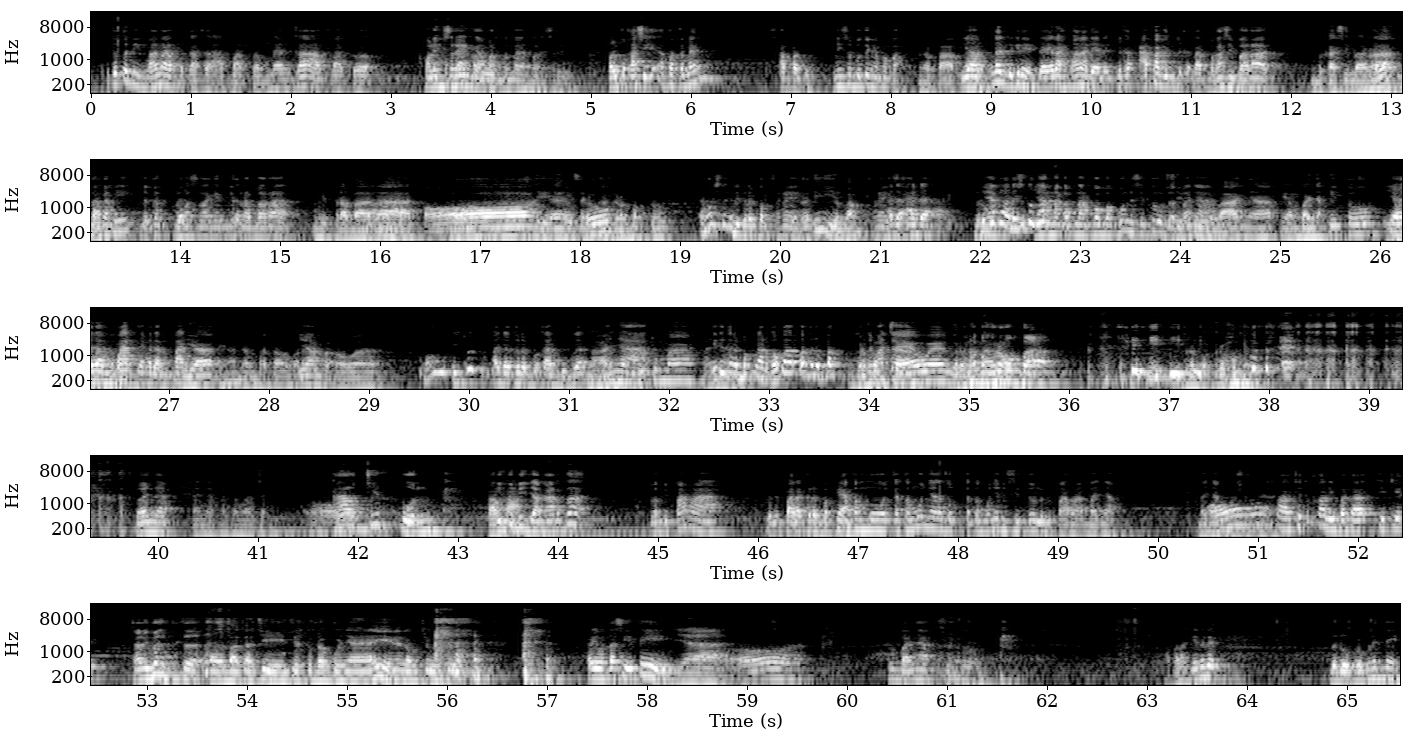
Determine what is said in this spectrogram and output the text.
itu tuh di mana? Apakah ke apartemen kah? Apa ke paling sering ke Apa- apartemen paling sering. Kalau Bekasi apartemen apa tuh? Ini sebutin nggak apa-apa? Nggak apa-apa. Ya enggak begini daerah mana? Daerah dekat apa gitu dekat apa? Bekasi Barat. Bekasi Barat. Barat dekat Berarti dekat rumah sakit Mitra Barat. Mitra Barat. Oh. oh iya yang Itu. sering kegerebek tuh. Emang sering digerebek sering. Eh, iya bang. Sering ada sering. ada dulu yang, kan ada situ yang kan nangkep narkoba pun di situ udah Situ banyak. udah banyak. Yang banyak itu? Yang ada empat yang ada empat. Iya yang ada empat tahun ya empat tower. Oh, itu ada gerebekan juga. banyak. Itu mah. Itu gerebek narkoba apa gerebek? Macam-macam. cewek Kenapa narkoba, gerobak? gerobak banyak banyak macam-macam Oh. kalcit pun itu di Jakarta lebih parah Lebih parah gerebeknya. ketemu ketemunya untuk ketemunya di situ lebih parah banyak banyak oh, maksudnya kalci itu kalibata cicit. Kalibata kalau bata cicit udah punya ini dong cucu Kalibata City. iya Oh, itu banyak situ apalagi ini, Dep? Udah 20 menit nih.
